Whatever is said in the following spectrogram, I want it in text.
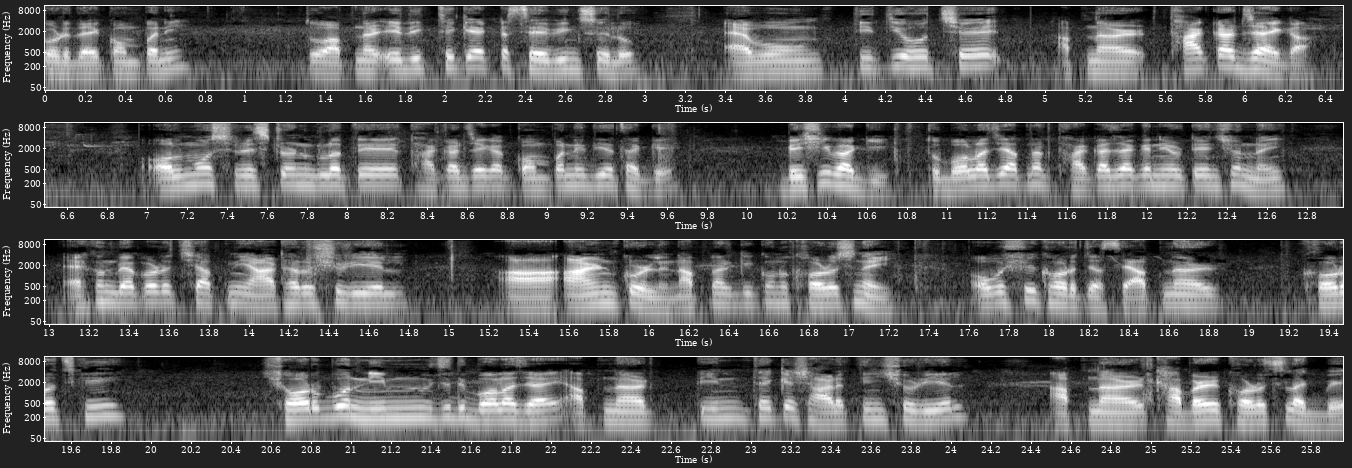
করে দেয় কোম্পানি তো আপনার এদিক থেকে একটা সেভিংস হলো এবং তৃতীয় হচ্ছে আপনার থাকার জায়গা। অলমোস্ট রেস্টুরেন্টগুলোতে থাকার জায়গা কোম্পানি দিয়ে থাকে, বেশিরভাগই। তো বলা যায় আপনার থাকা জায়গা নিয়েও টেনশন নাই। এখন ব্যাপার হচ্ছে আপনি আঠারোশো রিয়েল আর্ন করলেন। আপনার কি কোনো খরচ নাই? অবশ্যই খরচ আছে। আপনার খরচ কি? সর্বনিম্ন যদি বলা যায়, আপনার তিন থেকে সাড়ে তিনশো রিয়েল আপনার খাবারের খরচ লাগবে।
